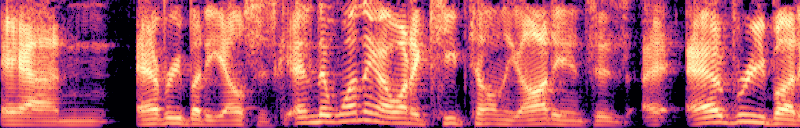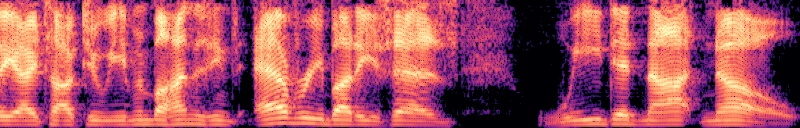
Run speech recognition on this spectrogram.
and everybody else is and the one thing i want to keep telling the audience is everybody i talk to even behind the scenes everybody says we did not know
